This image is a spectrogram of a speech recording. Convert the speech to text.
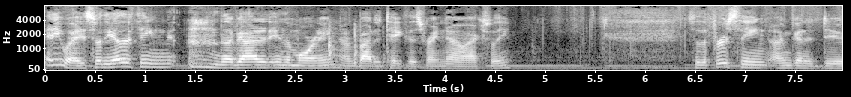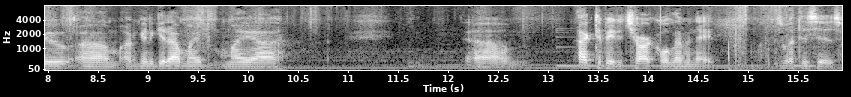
Anyway, so the other thing that I've added in the morning, I'm about to take this right now actually. So the first thing I'm going to do, um, I'm going to get out my my uh, um, activated charcoal lemonade. Is what this is.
